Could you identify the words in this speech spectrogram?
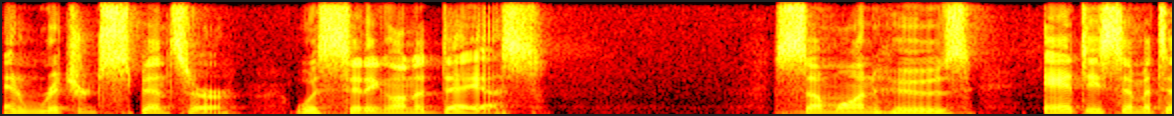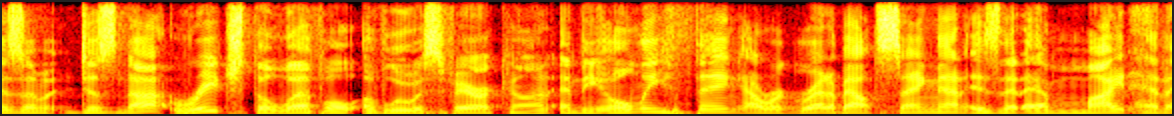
and Richard Spencer was sitting on a dais, someone whose anti Semitism does not reach the level of Louis Farrakhan. And the only thing I regret about saying that is that I might have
